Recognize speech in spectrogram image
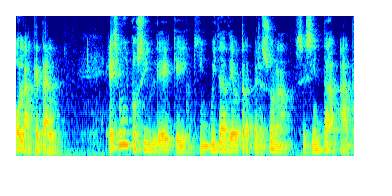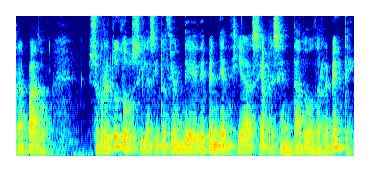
Hola, ¿qué tal? Es muy posible que quien cuida de otra persona se sienta atrapado, sobre todo si la situación de dependencia se ha presentado de repente.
